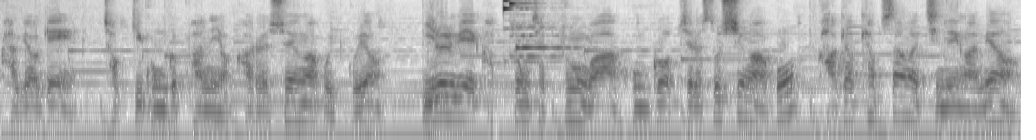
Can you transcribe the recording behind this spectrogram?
가격에 적기 공급하는 역할을 수행하고 있고요. 이를 위해 각종 제품과 공급업체를 소싱하고 가격 협상을 진행하며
